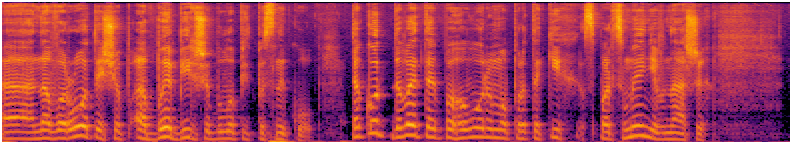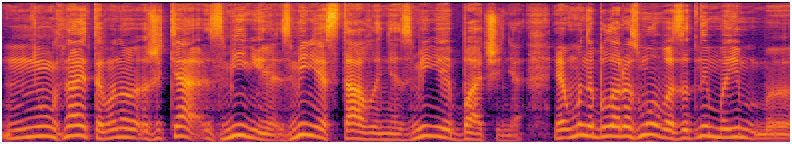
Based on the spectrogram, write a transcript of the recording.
е, навороти, щоб аби більше було підписників. Так от, давайте поговоримо про таких спортсменів наших. Ну, знаєте, воно життя змінює, змінює ставлення, змінює бачення. Я, У мене була розмова з одним моїм е,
